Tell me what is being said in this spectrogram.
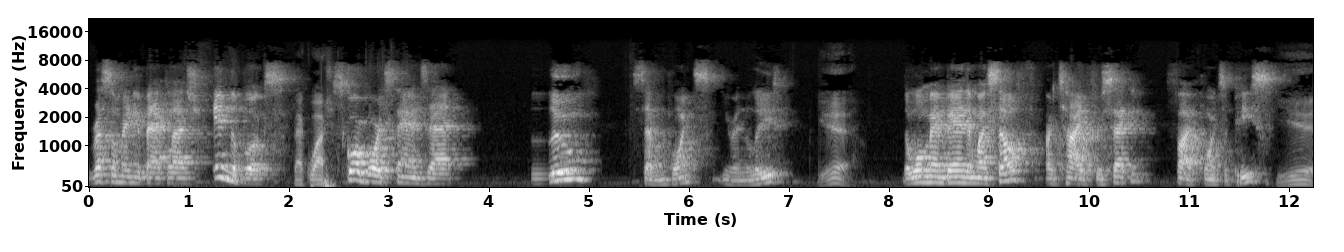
WrestleMania Backlash in the books, Backwash. scoreboard stands at Lou, seven points. You're in the lead. Yeah. The one man band and myself are tied for second, five points apiece. Yeah.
